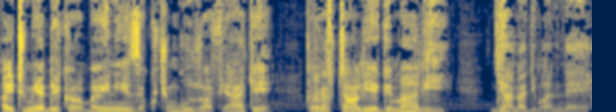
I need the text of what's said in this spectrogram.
Alitumia dakika 40 za kuchunguzwa afya yake katika hospitali ya Gemali jana Jumanne.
